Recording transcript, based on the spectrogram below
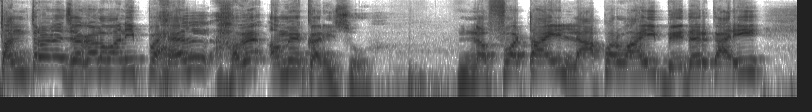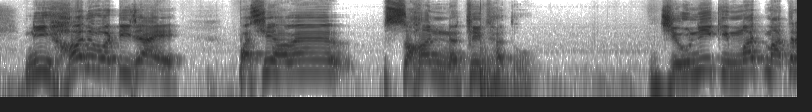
તંત્રને જગાડવાની પહેલ હવે અમે કરીશું. નફટાઈ લાપરવાહી, બેદરકારીની હદ વટી જાય, પછી હવે સહન નથી થતું. જીવની કિંમત માત્ર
